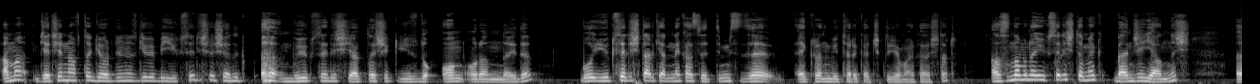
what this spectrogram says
Ama geçen hafta gördüğünüz gibi bir yükseliş yaşadık. Bu yükseliş yaklaşık %10 oranındaydı. Bu yükseliş derken ne kastettiğimi size ekranı büyüterek açıklayacağım arkadaşlar. Aslında buna yükseliş demek bence yanlış. Ee,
